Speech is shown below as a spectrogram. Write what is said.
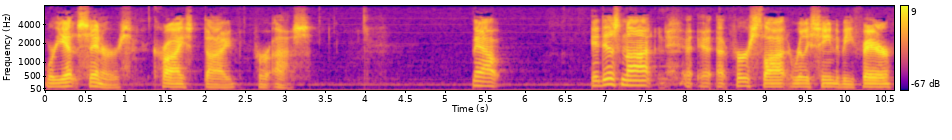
were yet sinners, Christ died for us. Now, it does not, at first thought, really seem to be fair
